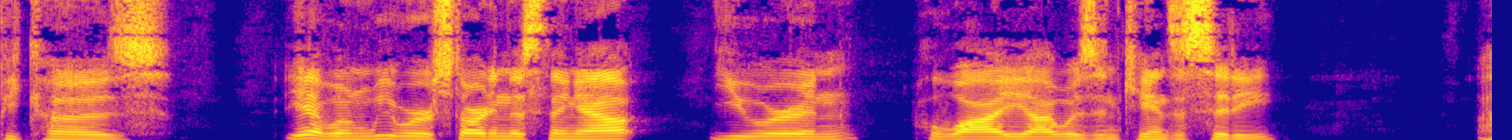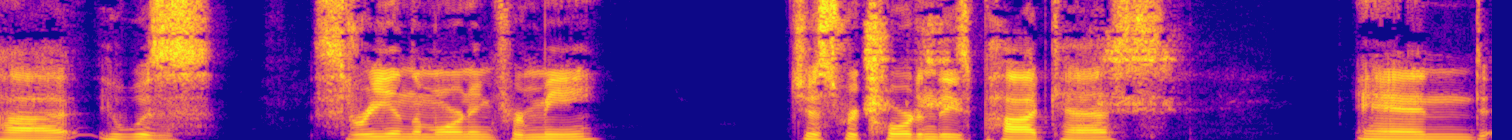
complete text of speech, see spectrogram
because, yeah, when we were starting this thing out, you were in Hawaii, I was in Kansas City. Uh, it was three in the morning for me, just recording these podcasts. And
